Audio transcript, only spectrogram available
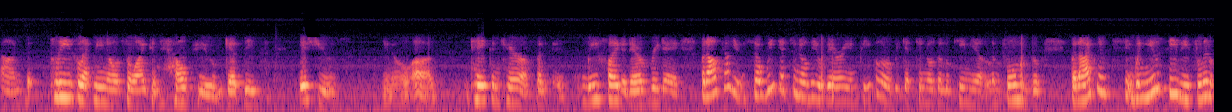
um, please let me know so I can help you get these issues, you know, uh, taken care of. But we fight it every day. But I'll tell you, so we get to know the ovarian people, or we get to know the leukemia lymphoma group. But I can see when you see these little.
